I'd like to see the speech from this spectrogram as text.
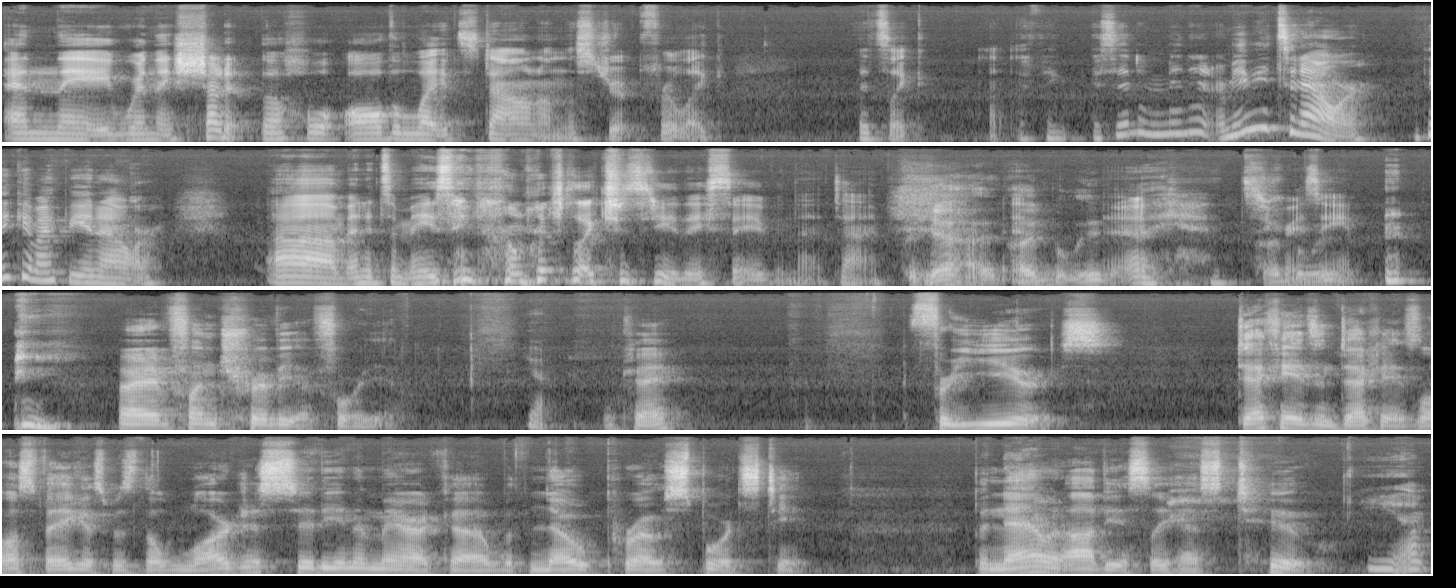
and they when they shut it the whole all the lights down on the strip for like, it's like I think is it a minute or maybe it's an hour. I think it might be an hour, um, and it's amazing how much electricity they save in that time. Yeah, I, I believe. it. Uh, yeah, it's I crazy. All right, I have fun trivia for you. Yeah. Okay. For years, decades and decades, Las Vegas was the largest city in America with no pro sports team. But now it obviously has two. Yep,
